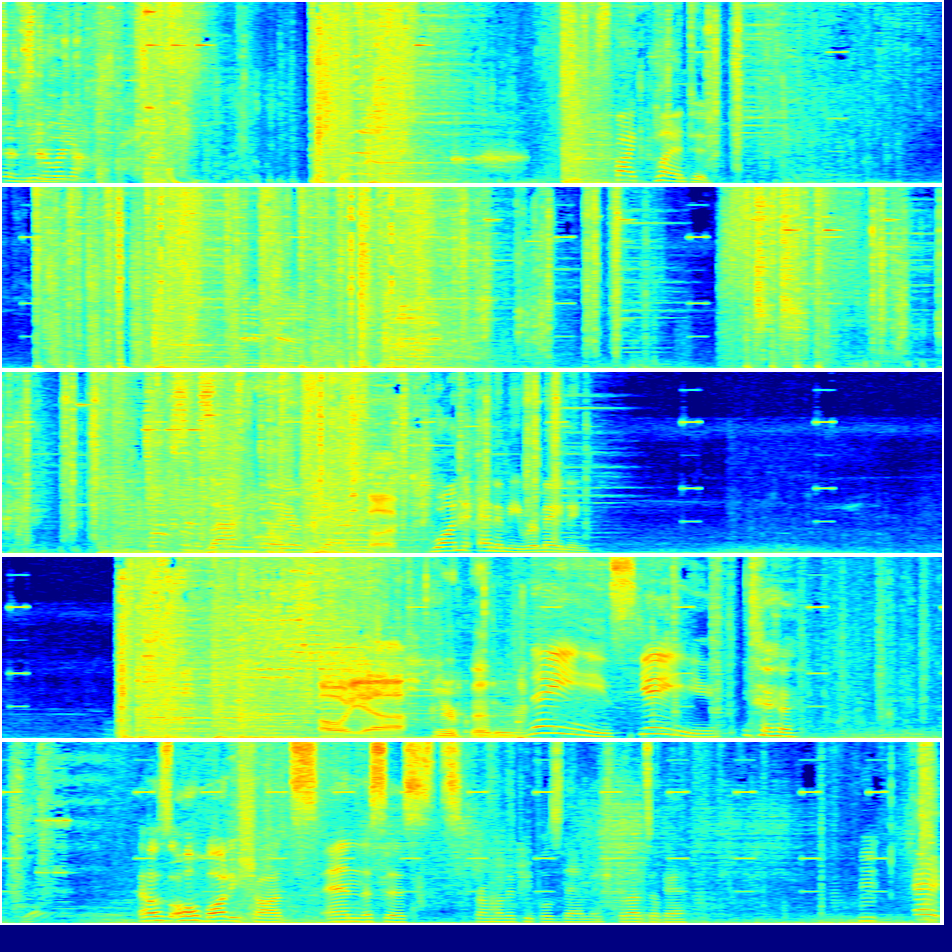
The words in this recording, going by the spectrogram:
Toxins going up. Spike planted. Enemy down. Toxins Last player standing. Five. One enemy remaining. Oh yeah. You're better. Nice! Yay! that was all body shots and assists from other people's damage, but that's okay. Hmm.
